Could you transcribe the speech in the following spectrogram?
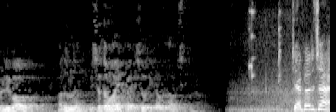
വെളിവാകും. അതൊന്ന് വിശദമായി പരിശോധിക്കണമെന്ന് ആവശ്യമില്ല ചായ.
